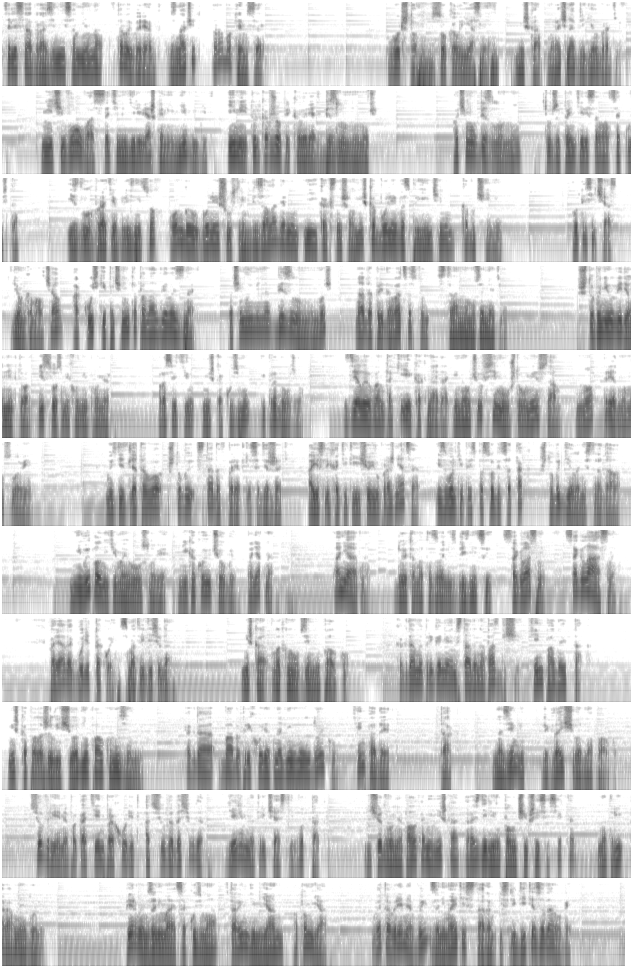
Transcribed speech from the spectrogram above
Целесообразен, несомненно, второй вариант. Значит, работаем, сэр. Вот что, соколы ясные. Мишка мрачно оглядел братьев. Ничего у вас с этими деревяшками не выйдет. Ими только в жопе ковырять в безлунную ночь. Почему в безлунную? Тут же поинтересовался Кузька. Из двух братьев-близнецов он был более шустрым, безалаберным и, как слышал Мишка, более восприимчивым к обучению. Вот и сейчас Демка молчал, а Кузьке почему-то понадобилось знать, почему именно в безлунную ночь надо предаваться столь странному занятию. Чтобы не увидел никто и со смеху не помер. Просветил Мишка Кузьму и продолжил. Сделаю вам такие, как надо, и научу всему, что умею сам, но при одном условии. Мы здесь для того, чтобы стадо в порядке содержать. А если хотите еще и упражняться, извольте приспособиться так, чтобы дело не страдало. Не выполните моего условия, никакой учебы, понятно? Понятно, дуэтом отозвались близнецы. Согласны? Согласны. Порядок будет такой, смотрите сюда. Мишка воткнул в землю палку. Когда мы пригоняем стадо на пастбище, тень падает так. Мишка положил еще одну палку на землю. Когда бабы приходят на дневную дойку, тень падает так. На землю легла еще одна палка. Все время, пока тень проходит отсюда до сюда, делим на три части, вот так. Еще двумя палками Мишка разделил получившийся сектор на три равные доли. Первым занимается Кузьма, вторым Демьян, потом я. В это время вы занимаетесь стадом и следите за дорогой.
